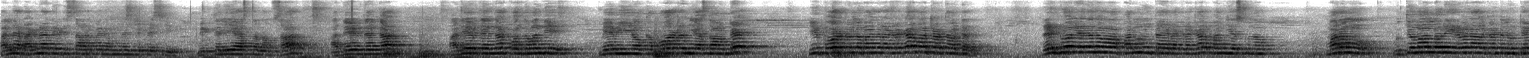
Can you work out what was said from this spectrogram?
పల్లె రఘునాథ్ రెడ్డి సార్ పైన ఉందని చెప్పేసి మీకు తెలియజేస్తున్నాం సార్. అదేవిధంగా అదేవిధంగా కొంతమంది మేము ఈ యొక్క పోరాటం చేస్తూ ఉంటే ఈ పోరాటంలో భాగంగా రకరకాలు మాట్లాడుతూ ఉంటారు. రెండు రోజులు ఏదైనా పనులు ఉంటాయి రకరకాల పని చేసుకున్నాం మనము ఉద్యమాల్లోనే ఇరవై నాలుగు గంటలు ఉంటే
